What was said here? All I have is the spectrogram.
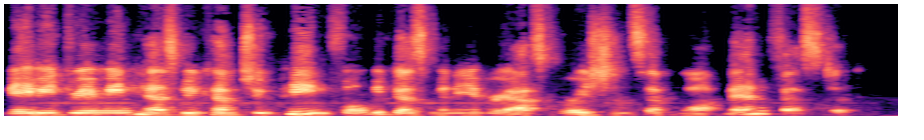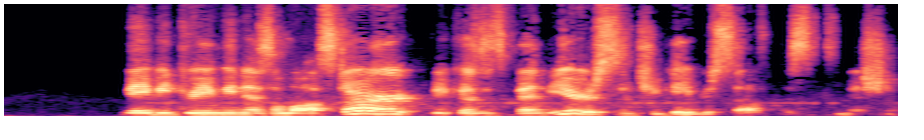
Maybe dreaming has become too painful because many of your aspirations have not manifested. Maybe dreaming is a lost art because it's been years since you gave yourself this mission.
